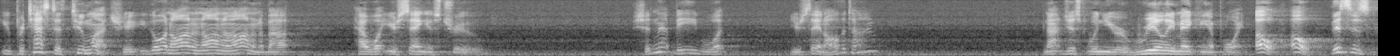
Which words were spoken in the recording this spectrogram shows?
you protesteth too much. You're going on and on and on and about how what you're saying is true. Shouldn't that be what you're saying all the time? Not just when you're really making a point. Oh, oh, this is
